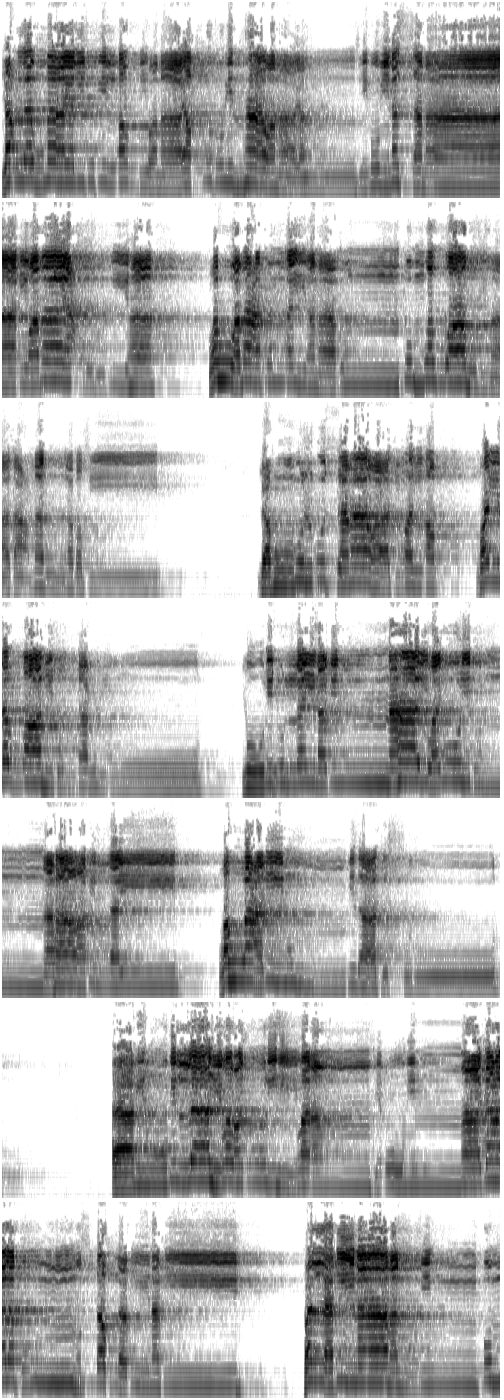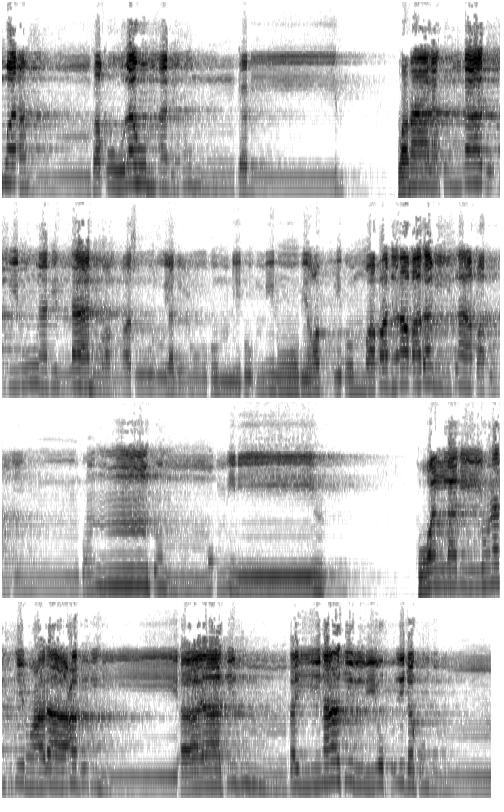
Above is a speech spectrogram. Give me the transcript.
يعلم ما يلد في الأرض وما يخرج منها وما ينزل من السماء وما يعرض فيها. وهو معكم أينما كنتم والله بما تعملون بصير. له ملك السماوات والأرض وإلى الله ترجع الأمور. يولد الليل في النهار ويولد النهار في الليل وهو عليم بذات الصدور. آمنوا بالله ورسوله وأنفقوا مما جعلكم مستخلفين فيه فالذين آمنوا منكم وأنفقوا لهم أجر كبير وما لكم لا تؤمنون بالله والرسول يدعوكم لتؤمنوا بربكم وقد أخذ ميثاقكم إن كنتم مؤمنين هو الذي ينزل على عبده آيات بينات ليخرجكم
